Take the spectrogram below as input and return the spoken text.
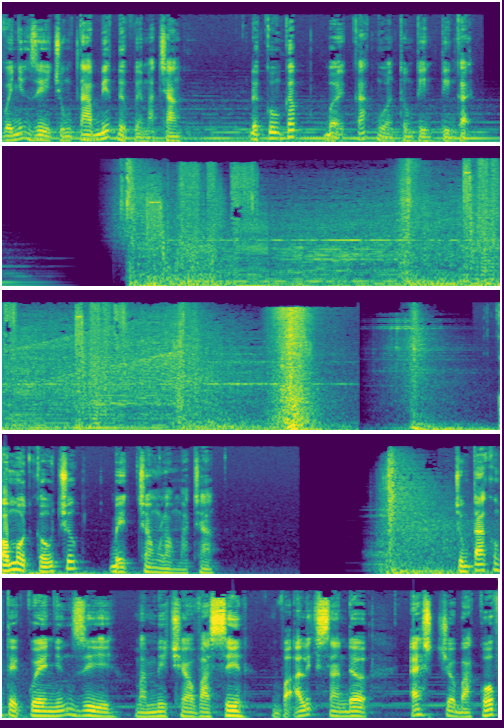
với những gì chúng ta biết được về mặt trăng, được cung cấp bởi các nguồn thông tin tin cậy. Có một cấu trúc bên trong lòng mặt trăng. Chúng ta không thể quên những gì mà Michel Vassin và Alexander Eschobakov,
